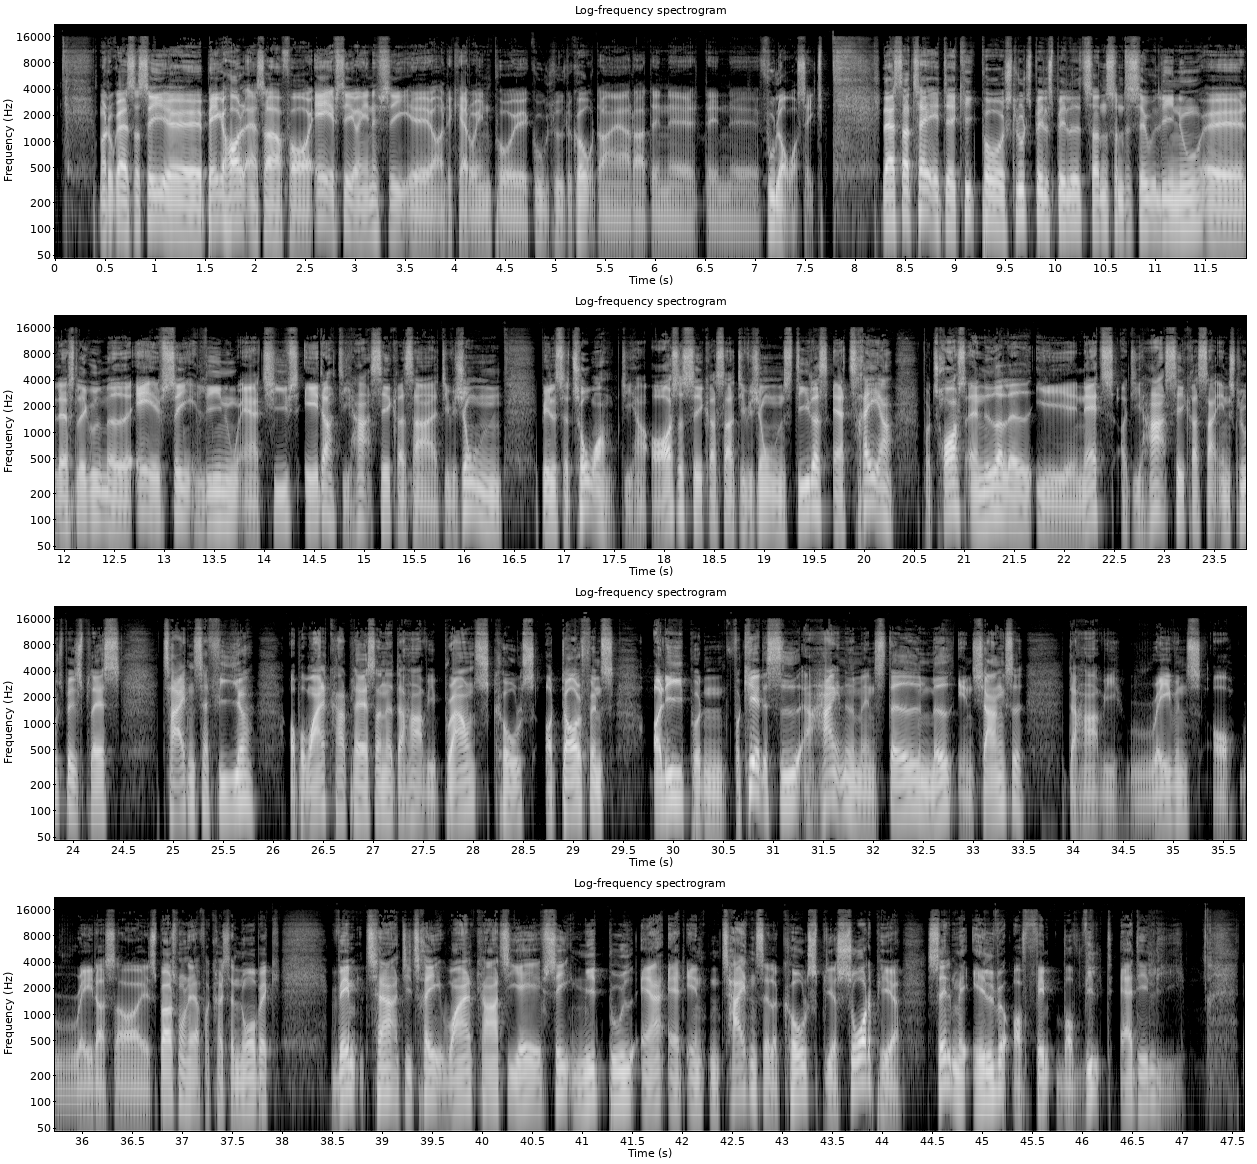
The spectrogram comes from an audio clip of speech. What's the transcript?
Men du kan altså se øh, begge hold, altså for AFC og NFC, øh, og det kan du ind på øh, gulklyd.dk, der er der den, øh, den øh, fulde oversigt. Lad os så tage et uh, kig på slutspilsbilledet, sådan som det ser ud lige nu. Uh, lad os lægge ud med AFC. Lige nu er Chiefs etter. De har sikret sig divisionen. Bills er toer, de har også sikret sig divisionen. Steelers er treer på trods af nederlaget i øh, nat, og de har sikret sig en slutspilsplads. Titans er fire, og på wildcard-pladserne, der har vi Browns, Colts og Dolphins. Og lige på den forkerte side er hegnet, men stadig med en chance, der har vi Ravens og Raiders. Og et spørgsmål her fra Christian Norbæk. Hvem tager de tre wildcards i AFC? Mit bud er, at enten Titans eller Colts bliver sorte pære, selv med 11 og 5. Hvor vildt er det lige?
